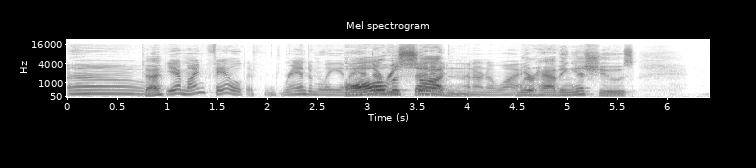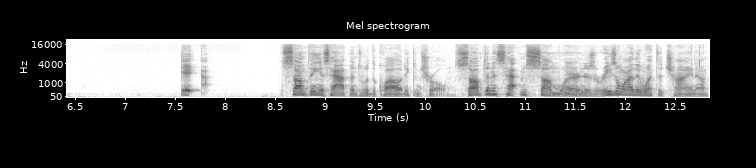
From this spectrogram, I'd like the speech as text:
Oh. Okay. Yeah, mine failed randomly and I had to all of a reset it. sudden, I don't know why. we're having issues. It, something has happened with the quality control. Something has happened somewhere, Hmm. and there's a reason why they went to China.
